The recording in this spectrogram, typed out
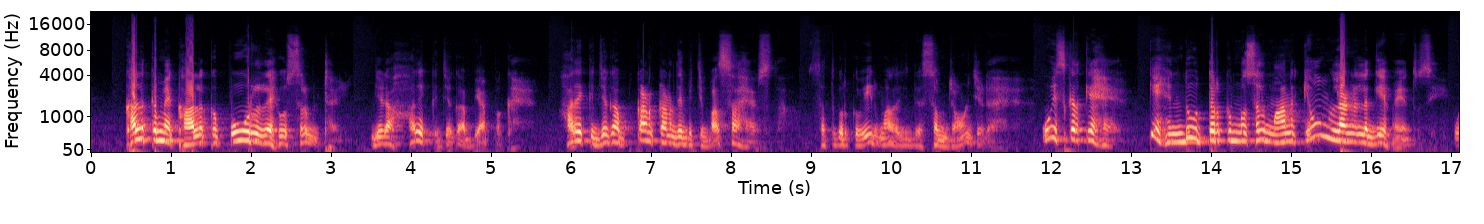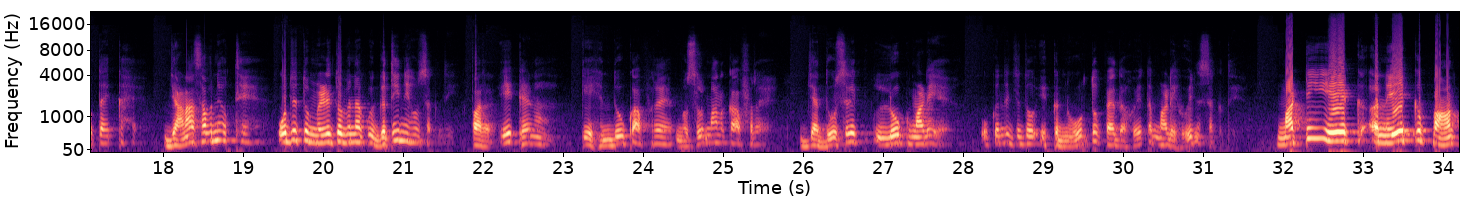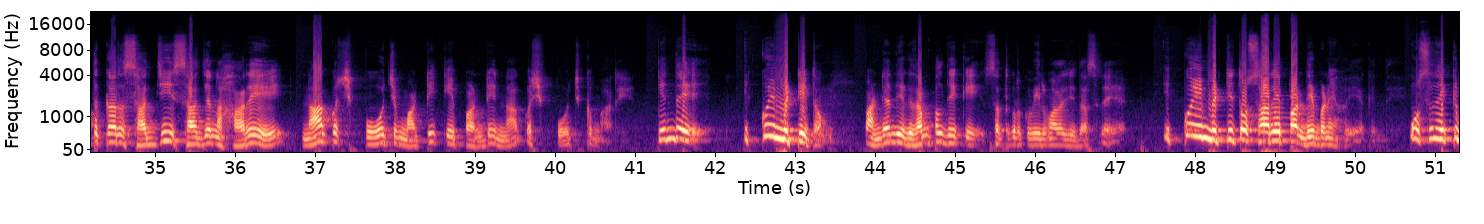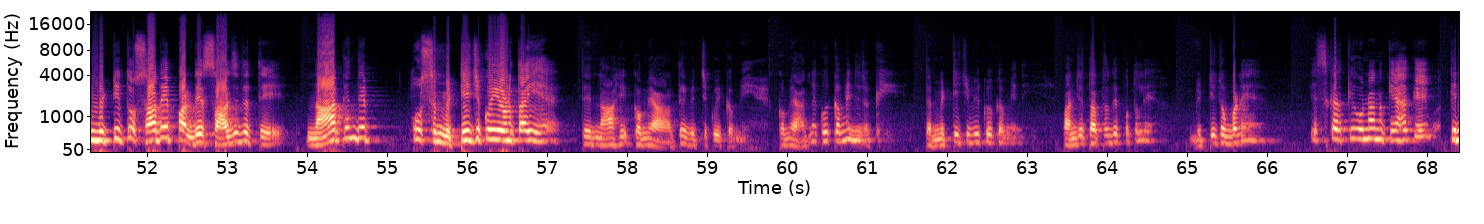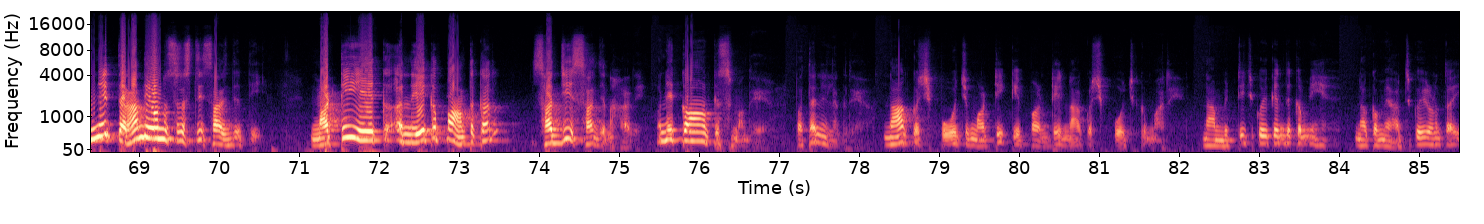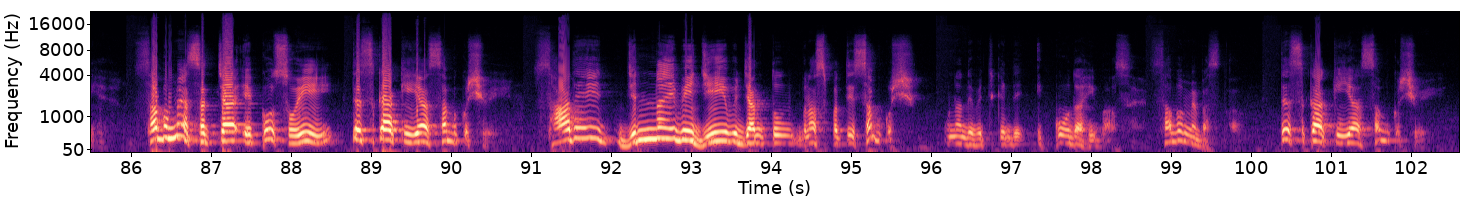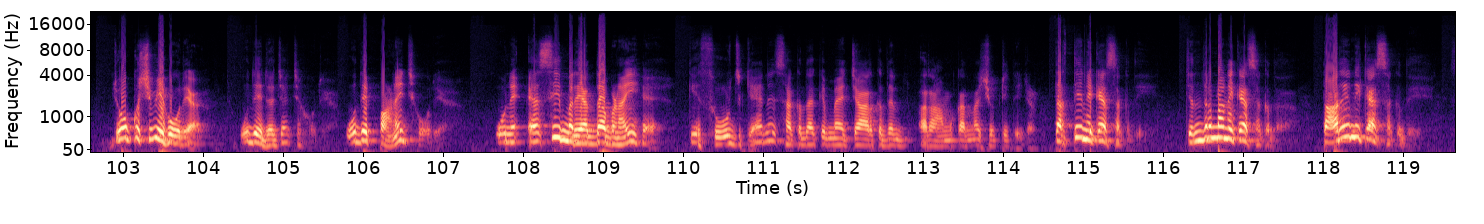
ਖਲਕ ਮੈਂ ਖਾਲਕ, ਪੂਰ ਰਹੋ ਸਰਬ ਠਾਈ ਜਿਹੜਾ ਹਰ ਇੱਕ ਜਗ੍ਹਾ ਵਿਆਪਕ ਹੈ, ਹਰ ਇੱਕ ਜਗ੍ਹਾ ਕਣ ਕਣ ਦੇ ਵਿੱਚ ਵਾਸਾ ਹੈ ਉਸ ਦਾ ਸਤਿਗੁਰ ਕਬੀਰ ਮਹਾਰਾਜ ਜੀ ਦੇ ਸਮਝਾਉਣ ਜਿਹੜਾ ਹੈ, ਉਹ ਇਸ ਕਰਕੇ ਹੈ ਕਿ ਹਿੰਦੂ ਤੁਰਕ ਮੁਸਲਮਾਨ ਕਿਉਂ ਲੜਨ ਲੱਗੇ ਹੋਏ ਤੁਸੀਂ? ਉਹ ਤਾਂ ਇੱਕ ਹੈ। ਜਾਣਾ ਸਭ ਨੇ ਉੱਥੇ ਹੈ। ਉਹਦੇ ਤੋਂ ਮਿਲੇ ਤੋਂ ਬਿਨਾ ਕੋਈ ਗਤੀ ਨਹੀਂ ਹੋ ਸਕਦੀ। ਪਰ ਇਹ ਕਹਿਣਾ ਕਿ ਹਿੰਦੂ ਕਾਫਰ ਹੈ ਮੁਸਲਮਾਨ ਕਾਫਰ ਹੈ ਜਾਂ ਦੂਸਰੇ ਲੋਕ ਮਾੜੇ ਹੈ ਉਹ ਕਹਿੰਦੇ ਜਦੋਂ ਇੱਕ ਨੂਰ ਤੋਂ ਪੈਦਾ ਹੋਏ ਤਾਂ ਮਾੜੇ ਹੋ ਹੀ ਨਹੀਂ ਸਕਦੇ। ਮਾਟੀ ਏਕ ਅਨੇਕ ਭਾਂਤ ਕਰ ਸਾਜੀ ਸਾਜਨ ਹਾਰੇ ਨਾ ਕੁਛ ਪੋਚ ਮਾਟੀ ਕੇ ਭਾਂਡੇ ਨਾ ਕੁਛ ਪੋਚ ਕਮਾਰੇ। ਕਹਿੰਦੇ ਇੱਕੋ ਹੀ ਮਿੱਟੀ ਤੋਂ, ਭਾਂਡਿਆਂ ਦੀ ਐਗਜ਼ਾਮਪਲ ਦੇ ਕੇ ਸਤਿਗੁਰੂ ਕਬੀਰ ਮਹਾਰਾਜ ਜੀ ਦੱਸ ਰਹੇ ਹੈ, ਇੱਕੋ ਹੀ ਮਿੱਟੀ ਤੋਂ ਸਾਰੇ ਭਾਂਡੇ ਬਣੇ ਹੋਏ ਆ ਕਹਿੰਦੇ। ਉਸ ਨੇ ਇੱਕ ਮਿੱਟੀ ਤੋਂ ਸਾਰੇ ਭਾਂਡੇ ਸਾਜ ਦਿੱਤੇ, ਨਾ ਕਹਿੰਦੇ ਉਸ ਮਿੱਟੀ 'ਚ ਕੋਈ ਉਣਤਾਈ ਹੈ ਤੇ ਨਾ ਹੀ ਕਮਿਆਰ ਦੇ ਵਿੱਚ ਕੋਈ ਕਮੀ ਹੈ। ਕਮਿਆਰ ਨੇ ਕੋਈ ਕਮੀ ਨਹੀਂ ਰੱਖੀ, ਤੇ ਮਿੱਟੀ 'ਚ ਵੀ ਕੋਈ ਕਮੀ ਨਹੀਂ। ਪੰਜ ਤੱਤ ਦੇ ਪੁਤਲੇ ਮਿੱਟੀ ਤੋਂ ਬਣੇ ਆ। ਇਸ ਕਰਕੇ ਉਹਨਾਂ ਨੇ ਕਿਹਾ ਕਿ ਕਿੰਨੇ ਤਰ੍ਹਾਂ ਦੇ ਉਹਨ ਸ੍ਰਿਸ਼ਟੀ ਸਾਜ ਦਿੱਤੀ। ਮਾਟੀ ਏਕ ਅਨੇਕ ਭਾਂਤ ਕਰ, ਸਾਜੀ ਸਾਜਨ ਹਾਰੇ। ਅਨੇਕਾਂ ਕਿਸਮਾਂ ਦੇ ਪਤਾ ਨਹੀਂ ਲੱਗ ਰਿਹਾ। ਨਾ ਕੁਛ ਪੋਚ ਮਾਟੀ ਕੇ ਭਾਂਡੇ, ਨਾ ਕੁਛ ਪੋਚ ਕਮਾਰੇ। ਨਾ ਮਿੱਟੀ 'ਚ ਕੋਈ ਕਹਿੰਦੇ ਕਮੀ ਹੈ, ਨਾ ਕਮਿਆਰ 'ਚ ਕੋਈ ਉਣਤਾਈ ਹੈ। ਸਭ ਮੈਂ ਸੱਚਾ ਏਕੋ ਸੋਈ, ਤਿਸ ਕਾ ਕੀਆ ਸਭ ਕੁਛ ਹੋਈ। ਸਾਰੇ ਜਿੰਨੇ ਵੀ ਜੀਵ, ਜੰਤੂ, ਬਨਸਪਤੀ ਸਭ ਕੁਛ, ਉਹਨਾਂ ਦੇ ਵਿੱਚ ਕਹਿੰਦੇ ਇੱਕੋ ਦਾ ਹੀ ਵਾਸ ਹੈ। ਸਭ ਮੈਂ ਬਸ ਤਿਸ ਕਾ ਕੀਆ ਸਭ ਕੁਛ ਹੋਈ ਜੋ ਕੁਛ ਵੀ ਹੋ ਰਿਹਾ, ਉਹਦੇ ਰਜਾ 'ਚ ਹੋ ਰਿਹਾ, ਉਹਦੇ ਭਾਣੇ 'ਚ ਹੋ ਰਿਹਾ। ਉਹਨੇ ਐਸੀ ਮਰਿਆਦਾ ਬਣਾਈ ਹੈ ਕਿ ਸੂਰਜ ਕਹਿ ਨਹੀਂ ਸਕਦਾ ਕਿ ਮੈਂ ਚਾਰ ਕੁ ਦਿਨ ਆਰਾਮ ਕਰਨਾ ਛੁੱਟੀ ਤੇ ਜਾਣਾ। ਧਰਤੀ ਨਹੀਂ ਕਹਿ ਸਕਦੀ ਚੰ드ਰਮਾ ਨਹੀਂ ਕਹਿ ਸਕਦਾ, ਤਾਰੇ ਨਹੀਂ ਕਹਿ ਸਕਦੇ,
